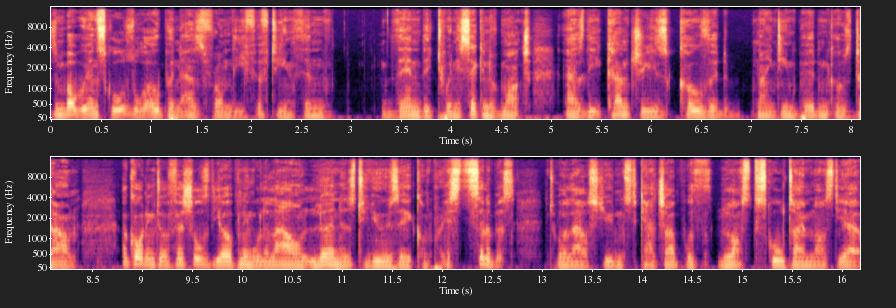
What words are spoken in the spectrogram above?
Zimbabwean schools will open as from the 15th and then the 22nd of March as the country's COVID 19 burden goes down. According to officials, the opening will allow learners to use a compressed syllabus to allow students to catch up with lost school time last year.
